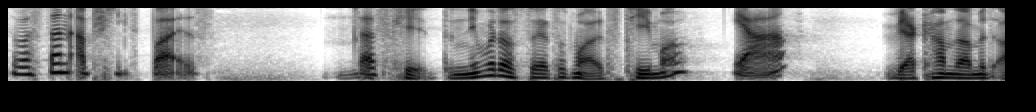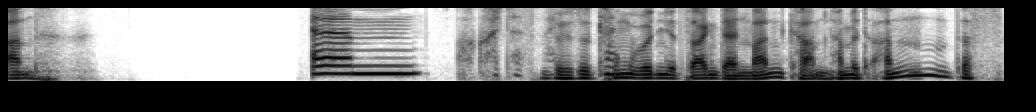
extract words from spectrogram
was dann abschließbar ist. Das, okay, dann nehmen wir das jetzt mal als Thema. Ja. Wer kam damit an? Ähm, Oh Gott, das Böse Zungen würden jetzt sagen, dein Mann kam damit an, das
